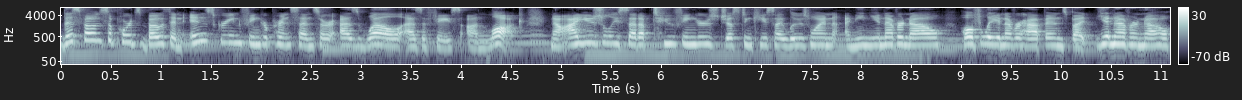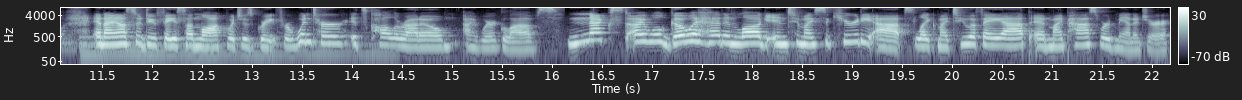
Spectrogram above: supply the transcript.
This phone supports both an in-screen fingerprint sensor as well as a face unlock. Now I usually set up two fingers just in case I lose one. I mean, you never know. Hopefully it never happens, but you never know. And I also do face unlock, which is great for winter. It's Colorado. I wear gloves. Next, I will go ahead and log into my security apps like my 2FA app and my password manager.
